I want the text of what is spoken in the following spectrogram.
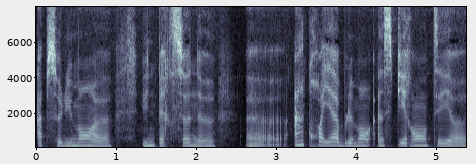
absolument une personne euh, incroyablement inspirante et euh,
